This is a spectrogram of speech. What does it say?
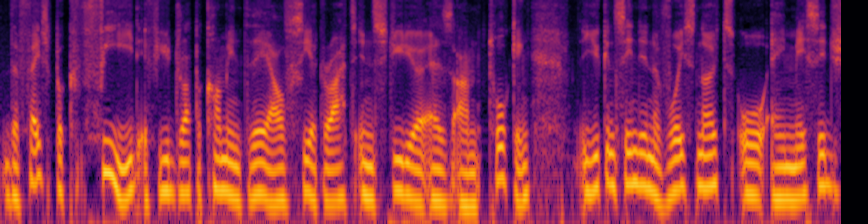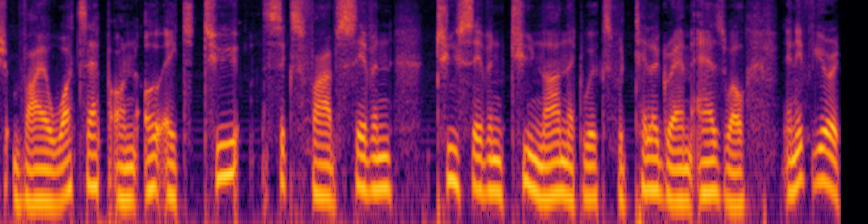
the Facebook feed. If you drop a comment there, I'll see it right in studio as I'm talking. You can send in a voice note or a message via WhatsApp on 082 657 2729. That works for Telegram as well. And if you're a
